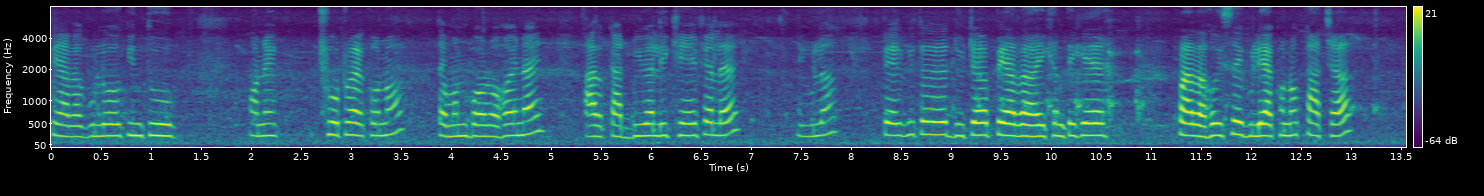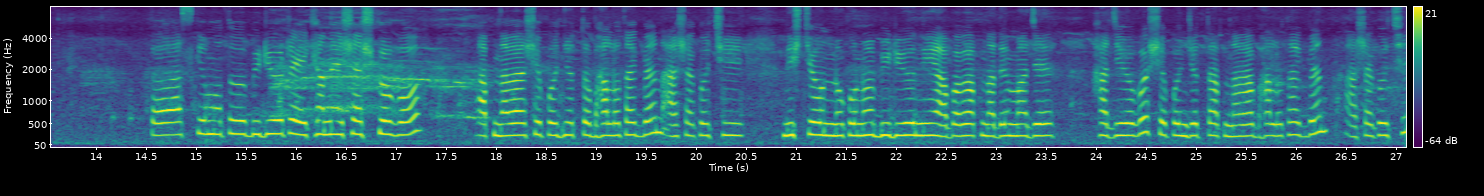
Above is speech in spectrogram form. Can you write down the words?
পেয়ারাগুলো কিন্তু অনেক ছোট এখনও তেমন বড় হয় নাই। আর কাঠবিড়ালি খেয়ে ফেলে, এগুলা। তো এর ভিতরে দুইটা পেয়ারা এখান থেকে পাড়া হয়েছে এগুলি এখনও কাঁচা। তো আজকের মতো ভিডিওটা এখানে শেষ করব। আপনারা সে পর্যন্ত ভালো থাকবেন। আশা করছি নিশ্চয় অন্য কোনো ভিডিও নিয়ে আবার আপনাদের মাঝে হাজির হব। সে পর্যন্ত আপনারা ভালো থাকবেন। আশা করছি।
